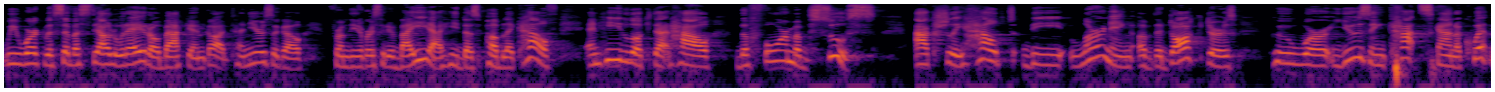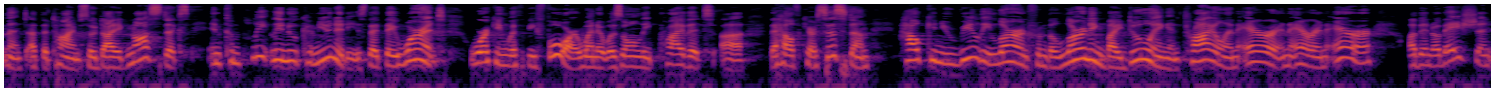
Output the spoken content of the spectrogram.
we worked with Sebastião Loureiro back in, God, 10 years ago from the University of Bahia. He does public health, and he looked at how the form of SUS actually helped the learning of the doctors who were using CAT scan equipment at the time, so diagnostics, in completely new communities that they weren't working with before when it was only private, uh, the healthcare system. How can you really learn from the learning by doing and trial and error and error and error of innovation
